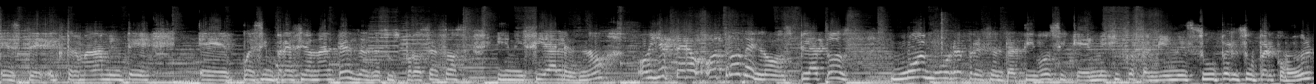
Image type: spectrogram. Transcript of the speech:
este, extremadamente eh, pues impresionantes desde sus procesos iniciales, ¿no? Oye, pero otro de los platos muy, muy representativos y que en México también es súper, súper común,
